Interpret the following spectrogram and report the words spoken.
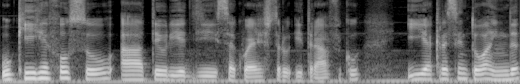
o que reforçou a teoria de sequestro e tráfico e acrescentou ainda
